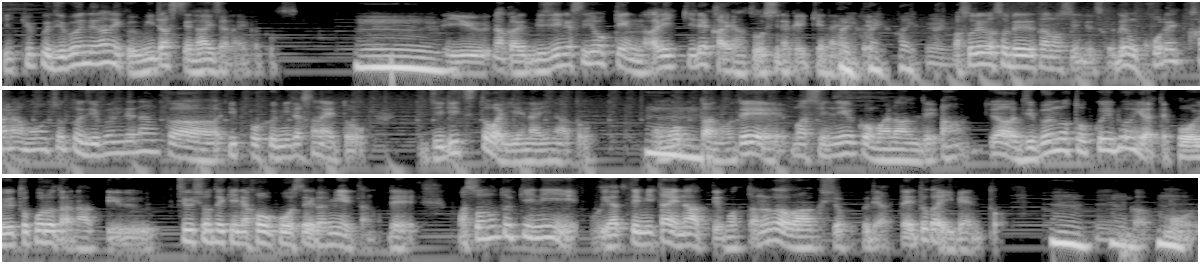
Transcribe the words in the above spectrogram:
結局自分で何か生み出してないじゃないかと。っていうなんかビジネス要件ありきで開発をしなきゃいけないので、まあ、それはそれで楽しいんですけどでもこれからもうちょっと自分でなんか一歩踏み出さないと自立とは言えないなと思ったので、うん、まあ、心理学を学んであじゃあ自分の得意分野ってこういうところだなっていう抽象的な方向性が見えたので、まあ、その時にやってみたいなって思ったのがワークショップであったりとかイベント。うん、なんかも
